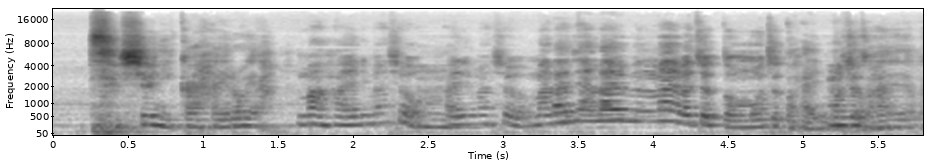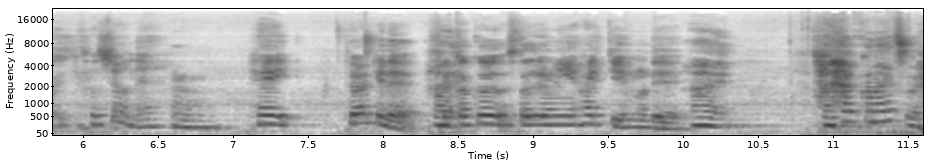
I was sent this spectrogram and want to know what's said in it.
週に1回入ろうや。まあ入りましょう、うん。入りましょう。まあラジアンライブの前はちょっともうちょっと入りましょう。もうちょっと入ればいいそうしようね。うん。へい。というわけで、はい。せっかくスタジオに入っているのではい。早くない？それ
